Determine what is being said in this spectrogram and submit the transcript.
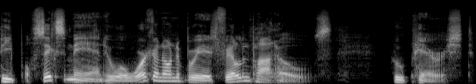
people, six men who were working on the bridge, filling potholes, who perished.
